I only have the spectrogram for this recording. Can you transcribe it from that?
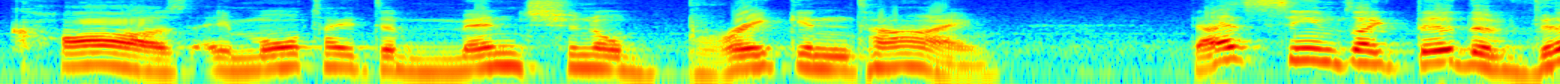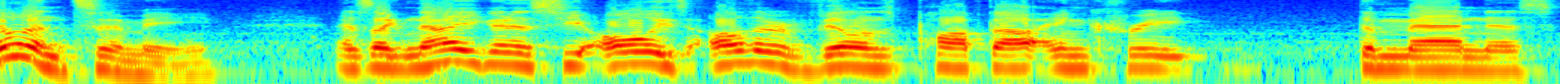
caused a multi-dimensional break in time. That seems like they're the villain to me. It's like now you're gonna see all these other villains pop out and create the madness,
